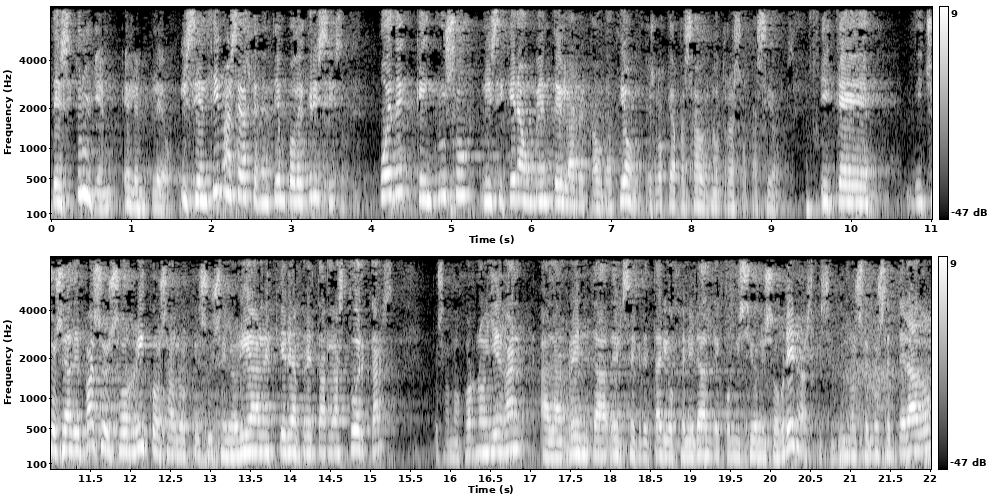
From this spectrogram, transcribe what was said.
destruyen el empleo y si encima se hacen en tiempo de crisis, puede que incluso ni siquiera aumente la recaudación, que es lo que ha pasado en otras ocasiones. Y que, dicho sea de paso, esos ricos a los que su señoría les quiere apretar las tuercas, pues a lo mejor no llegan a la renta del secretario general de comisiones obreras, que según nos hemos enterado,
